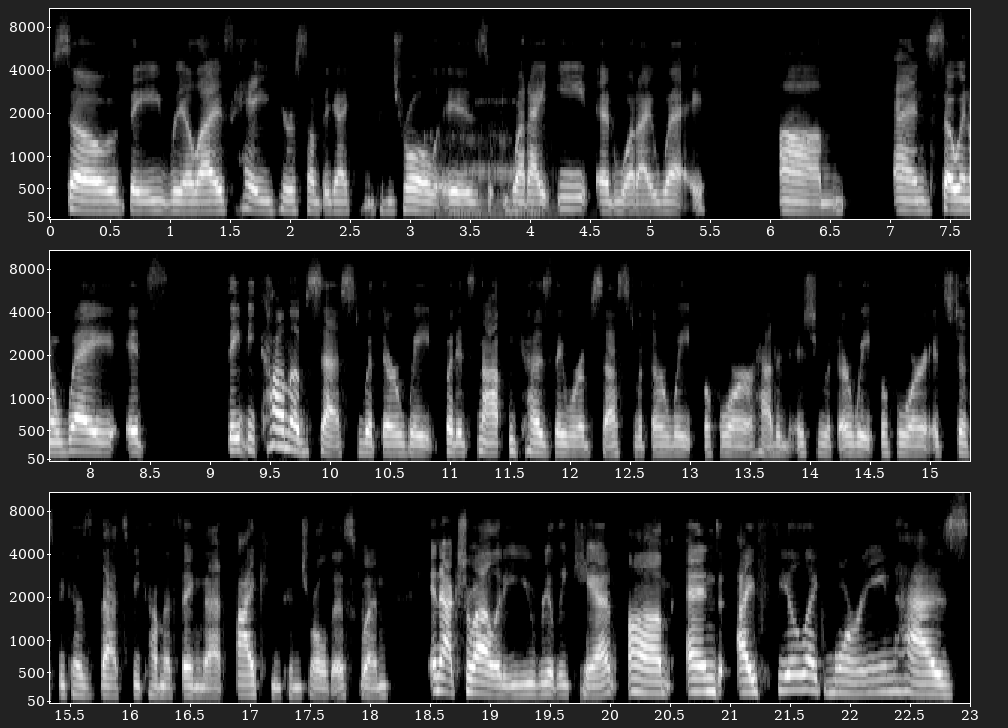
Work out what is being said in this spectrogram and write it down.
so they realize hey here's something i can control is what i Ah. eat and what i weigh um, and so in a way it's they become obsessed with their weight but it's not because they were obsessed with their weight before or had an issue with their weight before it's just because that's become a thing that i can control this when in actuality you really can't um, and i feel like maureen has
